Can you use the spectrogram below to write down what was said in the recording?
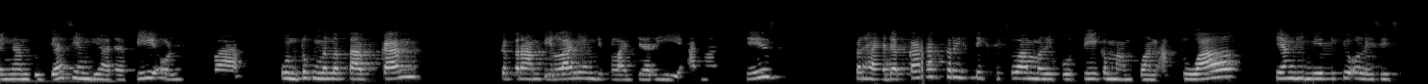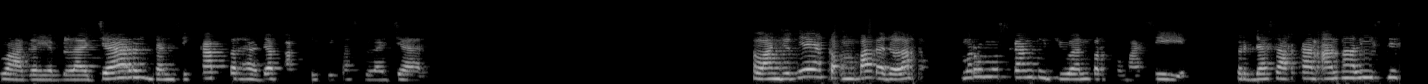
dengan tugas yang dihadapi oleh siswa untuk menetapkan keterampilan yang dipelajari. Analisis terhadap karakteristik siswa meliputi kemampuan aktual yang dimiliki oleh siswa, gaya belajar, dan sikap terhadap aktivitas belajar. Selanjutnya yang keempat adalah merumuskan tujuan performasi. Berdasarkan analisis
